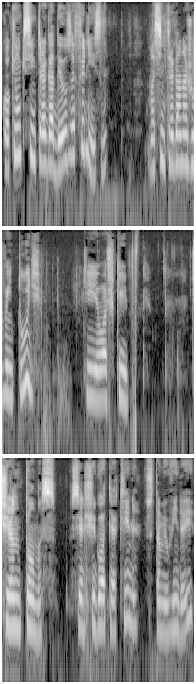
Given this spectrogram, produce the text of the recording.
qualquer um que se entrega a Deus é feliz, né? Mas se entregar na juventude, que eu acho que, tirando Thomas, se ele chegou até aqui, né? Você tá me ouvindo aí?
